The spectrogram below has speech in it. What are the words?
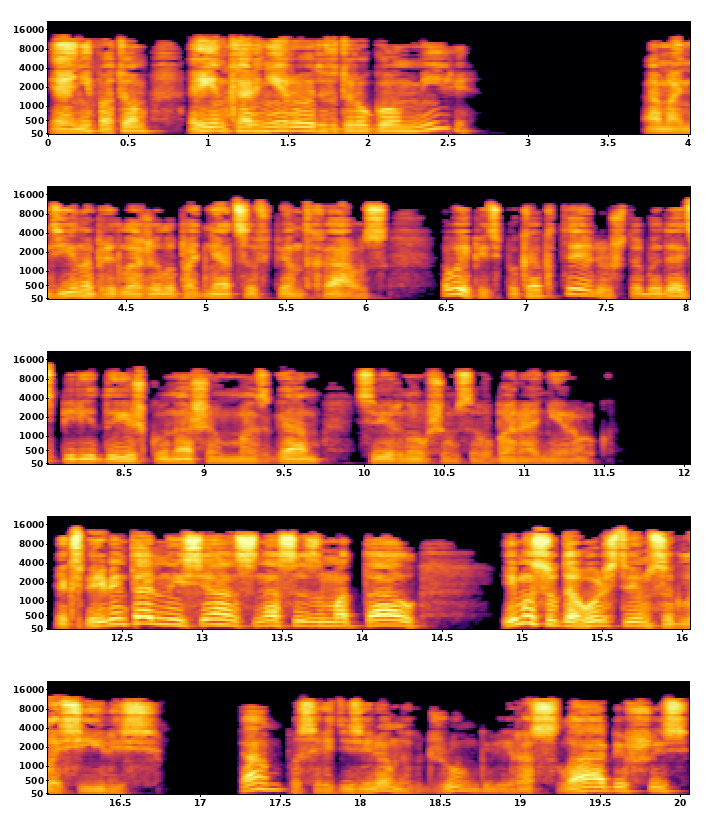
и они потом реинкарнируют в другом мире? Амандина предложила подняться в пентхаус, выпить по коктейлю, чтобы дать передышку нашим мозгам, свернувшимся в бараний рог. Экспериментальный сеанс нас измотал, и мы с удовольствием согласились. Там, посреди зеленых джунглей, расслабившись,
